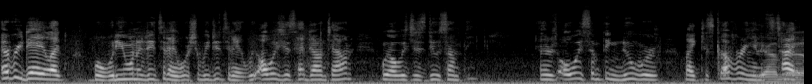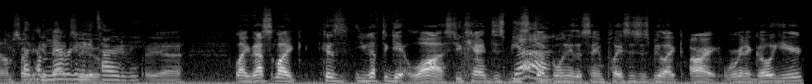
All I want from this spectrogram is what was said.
every day, like, well, what do you want to do today? What should we do today? We always just head downtown. We always just do something. And there's always something new we're like discovering and Yeah, it's tight. man. I'm like I'm never gonna get tired of it. Yeah. Like that's like because you have to get lost. You can't just be Yeah. stuck going to the same places. Just be like, all right, we're gonna go here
